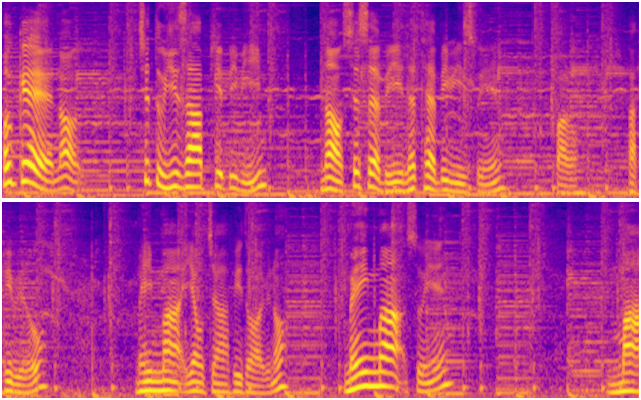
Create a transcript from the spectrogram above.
ဟုတ်ကဲ့နောက်ချစ်သူရီးစားဖြစ်ပြီးပြီနောက်ဆက်ဆက်ပြီးလက်ထပ်ပြီးပြီဆိုရင်ပါတော့ဘာဖြစ်ပြီတော့မိန်းမယောက်ျားဖြစ်သွားပြီနော်မိန်းမဆိုရင်မာ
